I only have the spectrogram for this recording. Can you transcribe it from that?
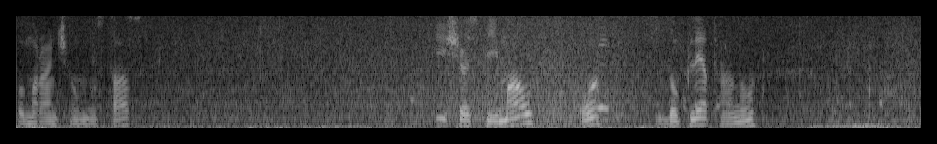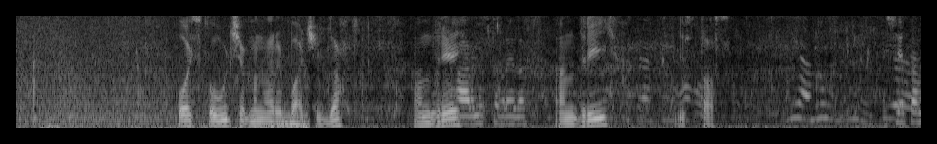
Помаранчевому Стас. І щось піймав. О, дуплет, а ну. Ось получе мене рибачить, да? Андрій, Андрій і Стас. Ще там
